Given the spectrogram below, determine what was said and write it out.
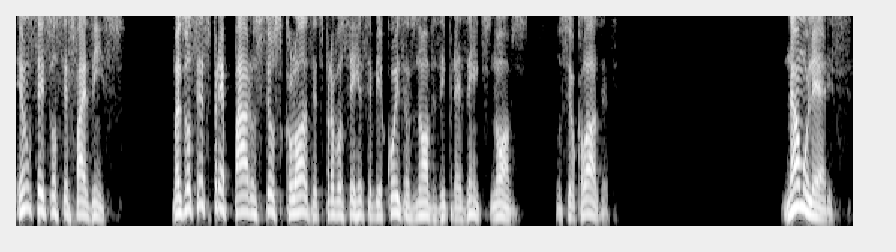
eu não sei se vocês fazem isso, mas vocês preparam os seus closets para você receber coisas novas e presentes novos no seu closet? Não, mulheres.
